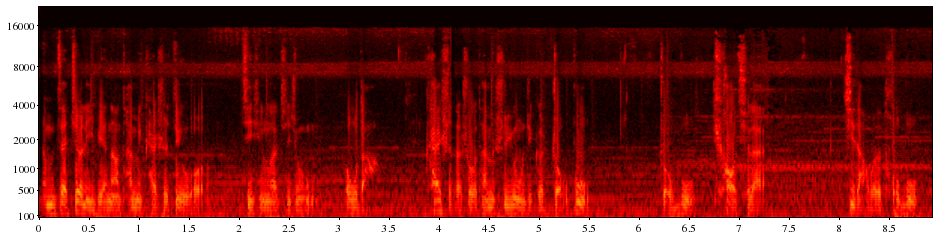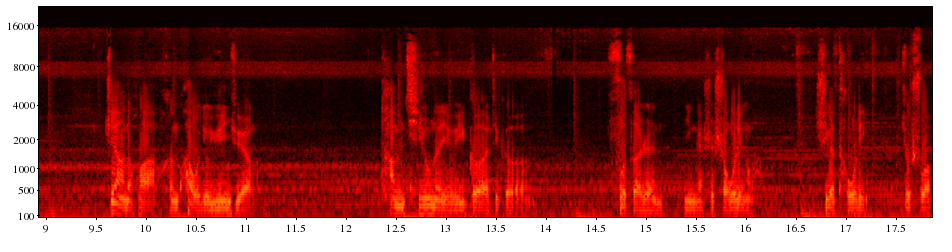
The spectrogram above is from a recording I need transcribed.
那么在这里边呢，他们开始对我进行了这种殴打。开始的时候，他们是用这个肘部，肘部跳起来击打我的头部，这样的话，很快我就晕厥了。他们其中呢有一个这个负责人，应该是首领了，是一个头领，就说。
